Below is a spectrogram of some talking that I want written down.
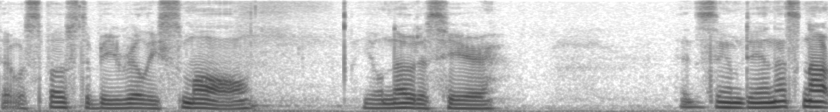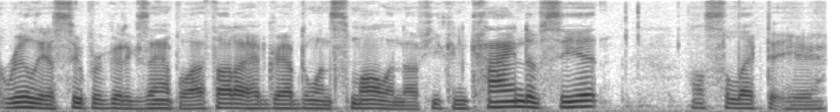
that was supposed to be really small. You'll notice here it zoomed in. That's not really a super good example. I thought I had grabbed one small enough. You can kind of see it. I'll select it here.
